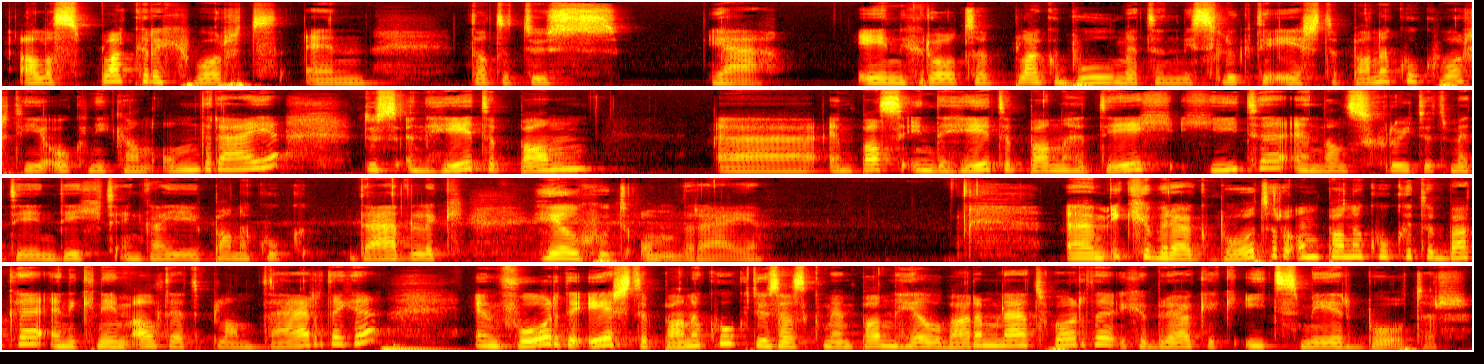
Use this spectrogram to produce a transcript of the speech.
alles plakkerig wordt en dat het dus ja, één grote plakboel met een mislukte eerste pannenkoek wordt, die je ook niet kan omdraaien. Dus een hete pan uh, en pas in de hete pan het deeg gieten en dan schroeit het meteen dicht en kan je je pannenkoek dadelijk heel goed omdraaien. Um, ik gebruik boter om pannenkoeken te bakken en ik neem altijd plantaardige. En voor de eerste pannenkoek, dus als ik mijn pan heel warm laat worden, gebruik ik iets meer boter.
